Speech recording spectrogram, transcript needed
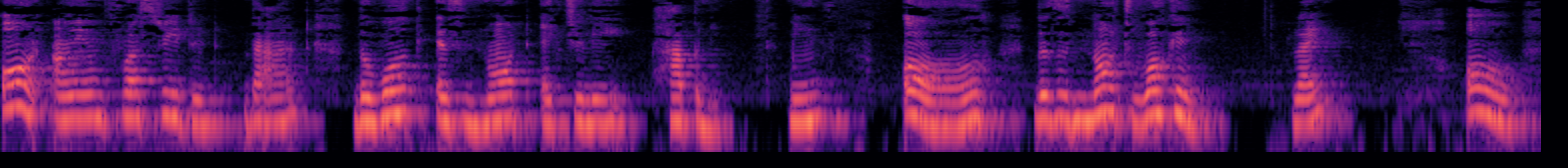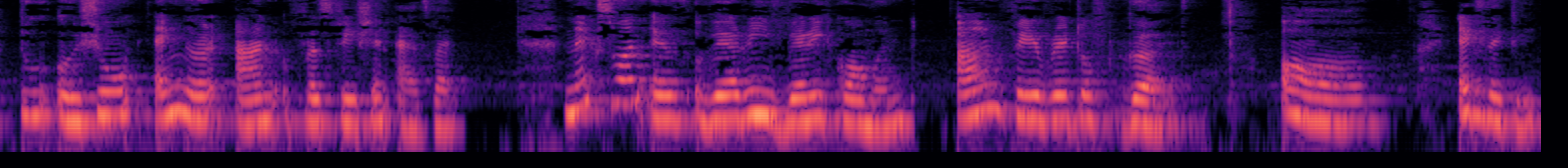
or I am frustrated that the work is not actually happening. Means, oh, this is not working. Right? Oh, to uh, show anger and frustration as well. Next one is very, very common and favorite of girls. Oh, Exactly.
